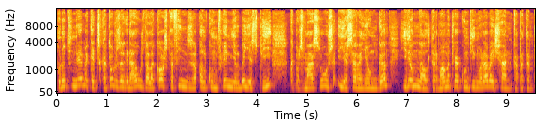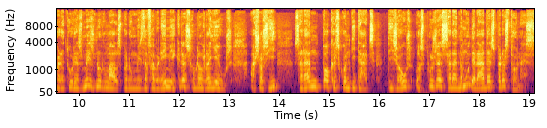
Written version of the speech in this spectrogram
però tindrem aquests 14 graus de la costa fins al Conflent i el Vallespí, cap als Masos i a Serra Llonga, i d'un el termòmetre continuarà baixant cap a temperatures més normals per un mes de febrer i micres sobre els relleus. Això sí, seran poques quantitats. Dijous les pluges seran moderades per estones.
